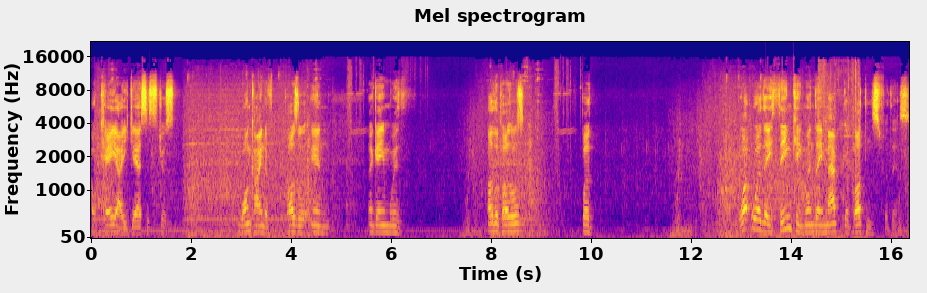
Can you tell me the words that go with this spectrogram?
okay, I guess. It's just one kind of puzzle in a game with other puzzles. But what were they thinking when they mapped the buttons for this?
